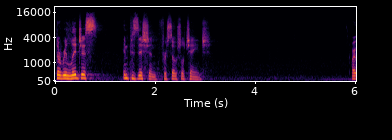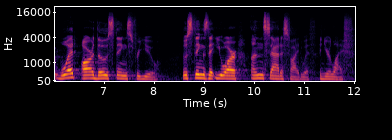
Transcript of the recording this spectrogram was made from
the religious imposition for social change? Right? What are those things for you? Those things that you are unsatisfied with in your life,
